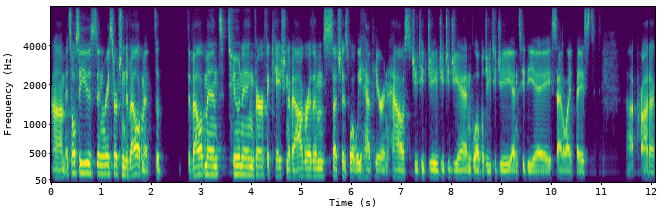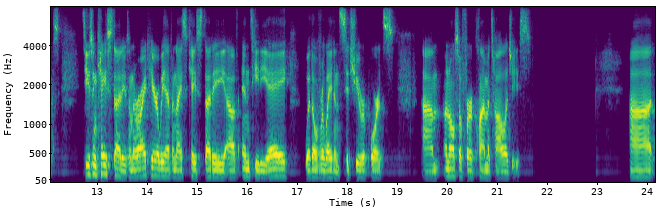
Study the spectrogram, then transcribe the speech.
Um, it's also used in research and development. So development, tuning, verification of algorithms, such as what we have here in-house, GTG, GTGN, Global GTG, NTDA, satellite-based uh, products. It's using case studies. On the right here, we have a nice case study of NTDA, with overlaid in situ reports, um, and also for climatologies. Uh,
